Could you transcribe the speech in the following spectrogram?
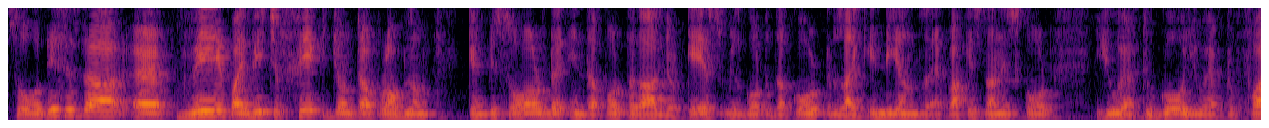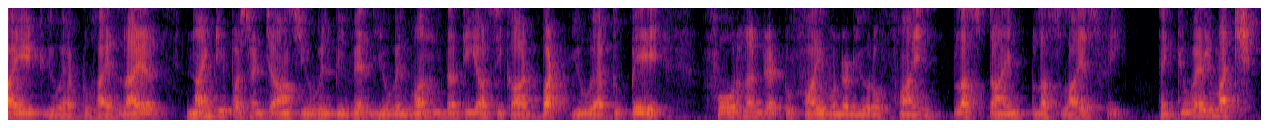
So this is the uh, way by which fake junta problem can be solved in the Portugal. Your case will go to the court like Indians, a Pakistani's court. You have to go, you have to fight, you have to hire lawyer. 90% chance you will be win, you will win the TRC card, but you have to pay 400 to 500 euro fine plus time plus lawyer's fee. Thank you very much.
